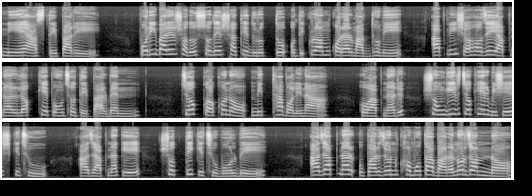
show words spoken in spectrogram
নিয়ে আসতে পারে। পরিবারের সদস্যদের সাথে দূরত্ব অতিক্রম করার মাধ্যমে আপনি সহজেই আপনার লক্ষ্যে পৌঁছতে পারবেন। চোখ কখনো মিথ্যা বলে না ও আপনার সঙ্গীর চোখের বিশেষ কিছু আজ আপনাকে সত্যি কিছু বলবে। আজ আপনার উপার্জন ক্ষমতা বাড়ানোর জন্য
